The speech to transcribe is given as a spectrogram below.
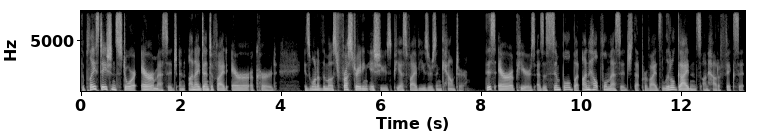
The PlayStation Store error message, an unidentified error occurred, is one of the most frustrating issues PS5 users encounter. This error appears as a simple but unhelpful message that provides little guidance on how to fix it.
